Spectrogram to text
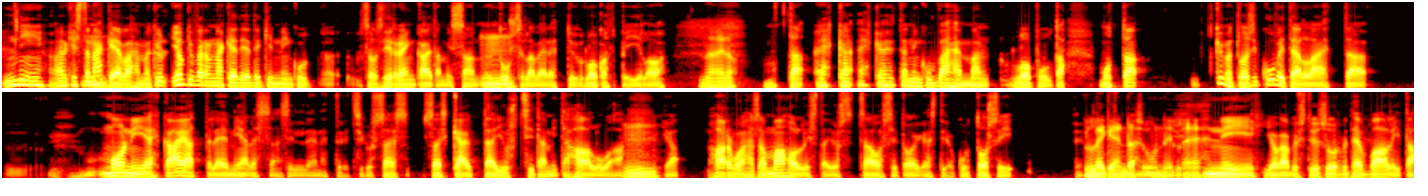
Niin, ainakin sitä mm. näkee vähemmän. Kyllä jonkin verran näkee tietenkin niin kuin sellaisia renkaita, missä on mm. tussilla vedetty logot piiloon. Näin on. Mutta ehkä, ehkä sitä niin kuin vähemmän lopulta. Mutta kyllä mä voisin kuvitella, että moni ehkä ajattelee mielessään silleen, että itse kun saisi sais käyttää just sitä, mitä haluaa. Mm. Ja harvoinhan se on mahdollista, jos et sä sit oikeasti joku tosi legenda suunnilleen. Niin, joka pystyy suurin valita,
